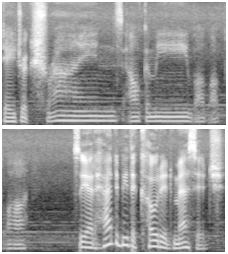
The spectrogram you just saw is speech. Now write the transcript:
Daedric shrines, alchemy, blah, blah, blah. So yeah, it had to be the coded message.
